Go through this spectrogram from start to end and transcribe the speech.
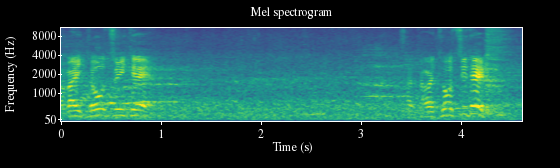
長い手をついて。さあい手をついて。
